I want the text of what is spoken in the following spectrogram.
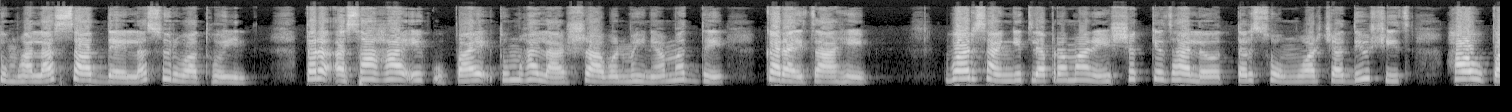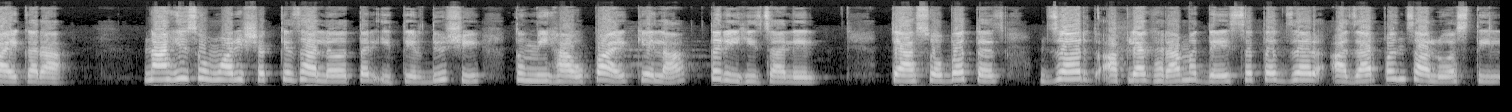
तुम्हाला साथ द्यायला सुरुवात होईल. तर असा हा एक उपाय तुम्हाला श्रावण महिन्यामध्ये करायचा आहे. वर सांगितल्याप्रमाणे शक्य झालं तर सोमवारच्या दिवशीच हा उपाय करा. नाही सोमवारी शक्य झालं तर इतर दिवशी तुम्ही हा उपाय केला तरीही चालेल. त्यासोबतच जर आपल्या घरामध्ये सतत जर आजारपण चालू असतील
